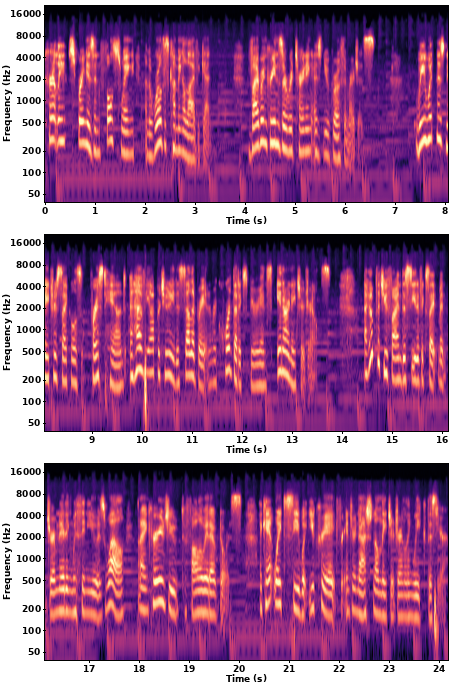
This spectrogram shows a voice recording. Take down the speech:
Currently, spring is in full swing and the world is coming alive again. Vibrant greens are returning as new growth emerges. We witness nature cycles firsthand and have the opportunity to celebrate and record that experience in our nature journals. I hope that you find the seed of excitement germinating within you as well, and I encourage you to follow it outdoors. I can't wait to see what you create for International Nature Journaling Week this year.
